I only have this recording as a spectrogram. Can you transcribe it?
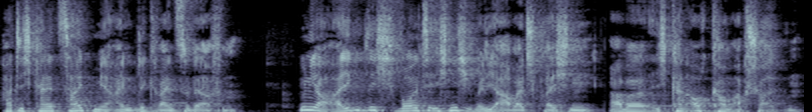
hatte ich keine Zeit mehr, einen Blick reinzuwerfen. Nun ja, eigentlich wollte ich nicht über die Arbeit sprechen, aber ich kann auch kaum abschalten.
